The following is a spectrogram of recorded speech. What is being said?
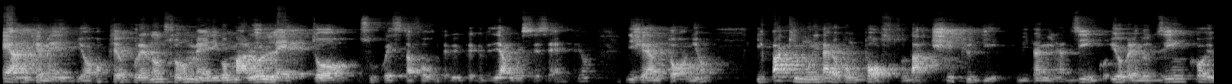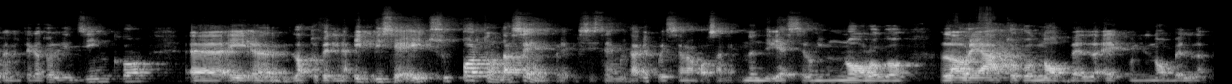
è anche meglio, ok? Oppure non sono un medico, ma l'ho letto su questa fonte. Vediamo questo esempio. Dice Antonio, il pacco immunitario composto da C più D, vitamina, zinco, io prendo zinco, io prendo integratore di zinco eh, e eh, lattoferina e B6, supportano da sempre il sistema immunitario e questa è una cosa che non devi essere un immunologo laureato col Nobel e con il Nobel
